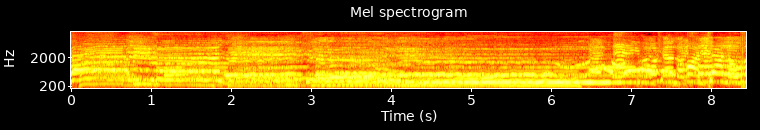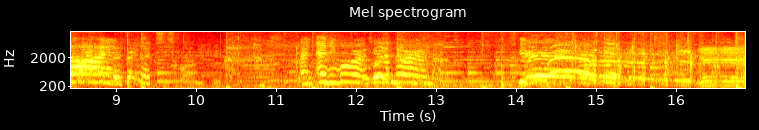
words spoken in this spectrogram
Happy birthday to you. On channel nine. And any more on. Excuse. Yay!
